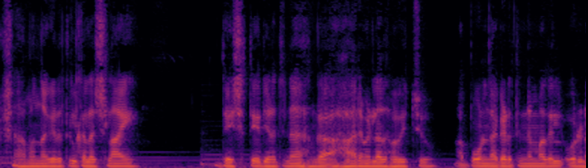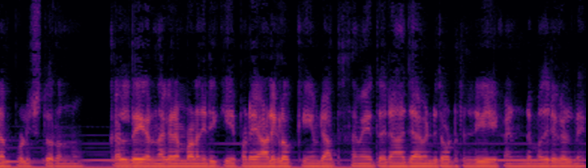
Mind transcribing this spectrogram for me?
ക്ഷാമ നഗരത്തിൽ കലശലായി. ദേശത്തെ ജനത്തിന് അഹങ്ക ആഹാരമില്ലാതെ ഭവിച്ചു. അപ്പോൾ നഗരത്തിന്റെ മതിൽ ഒരിടം പൊളിച്ചു തുറന്നു. കൽദയർ നഗരം വളഞ്ഞിരിക്കെ പടയാളികളൊക്കെയും രാത്രി സമയത്ത് രാജാവിന്റെ തോട്ടത്തിനിരികെ കണ്ട് മതിലുകളുടെ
